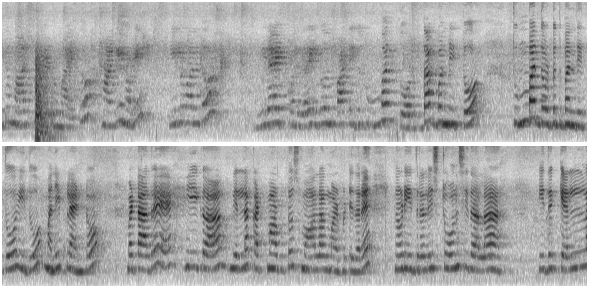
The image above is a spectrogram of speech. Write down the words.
ಇದು ಮಾಸ್ಟರ್ ಬೆಡ್ರೂಮ್ ಆಯಿತು. ಹಾಗೆ ನೋಡಿ, ಇಲ್ಲಿ ಒಂದು ಗಿಡ ಇಟ್ಕೊಂಡಿದ್ದಾರೆ. ಇದೊಂದು ಪಾಟ್ ಇದು ತುಂಬ ದೊಡ್ಡದಾಗಿ ಬಂದಿತ್ತು. ತುಂಬ ದೊಡ್ಡದು ಬಂದಿತ್ತು ಇದು ಮನಿ ಪ್ಲ್ಯಾಂಟು ಬಟ್ ಆದರೆ ಈಗ ಎಲ್ಲ ಕಟ್ ಮಾಡಿಬಿಟ್ಟು ಸ್ಮಾಲಾಗಿ ಮಾಡಿಬಿಟ್ಟಿದ್ದಾರೆ ನೋಡಿ ಇದರಲ್ಲಿ ಸ್ಟೋನ್ಸ್ ಇದಲ್ಲ ಇದಕ್ಕೆಲ್ಲ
